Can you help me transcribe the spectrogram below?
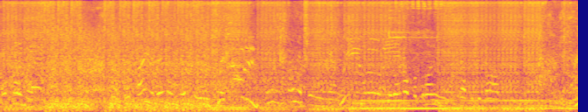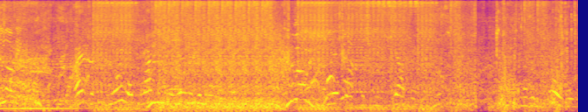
подумати? Одна людина може робити. Reloading! Він ніхто не поміняє. Все одно патронів не треба буде багато. Знаєте, ну, от у нас є патронів. Reloading! Є там п'ятий. Може, хто буде?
